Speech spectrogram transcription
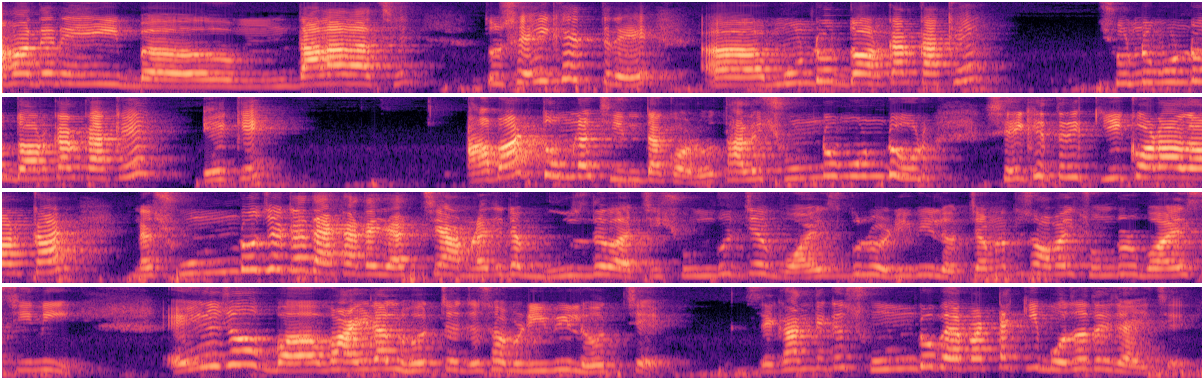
আমাদের এই দালাল আছে। তো সেই ক্ষেত্রে মুন্ডুর দরকার কাকে? শূন্য মুন্ডুর দরকার কাকে? একে আবার তোমরা চিন্তা করো, তাহলে শুন্ডু মুন্ডুর সেই ক্ষেত্রে কি করা দরকার? না, শুন্ডু যেটা দেখাতে যাচ্ছে, আমরা যেটা বুঝতে পারছি, শুন্ডুর যে ভয়েসগুলো রিভিল হচ্ছে, আমরা তো সবাই শুন্ডুর ভয়েস চিনি। এই যে ভাইরাল হচ্ছে, যেসব রিভিল হচ্ছে, সেখান থেকে শুন্ডু ব্যাপারটা কি বোঝাতে চাইছে?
